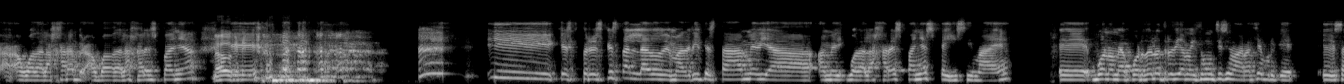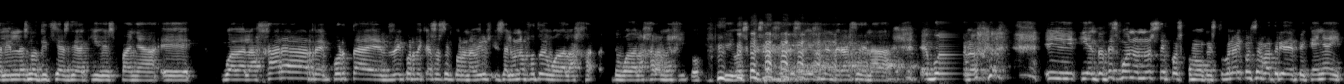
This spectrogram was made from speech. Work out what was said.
a Guadalajara, pero a Guadalajara, España. Ah, eh, y pero es que está al lado de Madrid, está a media, a Guadalajara, España es feísima, ¿eh? Bueno, me acuerdo el otro día, me hizo muchísima gracia porque salían las noticias de aquí de España. Guadalajara reporta el récord de casos de coronavirus y sale una foto de Guadalajara, de Guadalajara México. digo, es que esta gente sigue sin enterarse de nada. Eh, bueno, y, entonces, bueno, no sé, pues como que estuve en el conservatorio de pequeña y,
